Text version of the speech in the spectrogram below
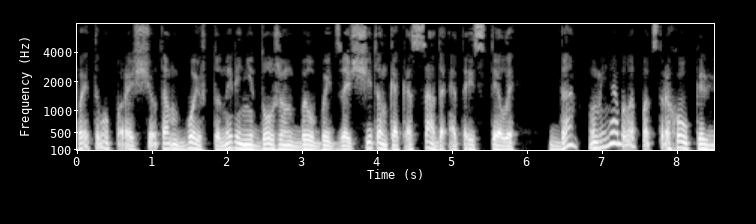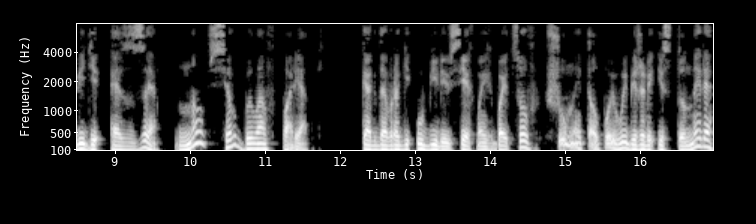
поэтому по расчетам бой в туннеле не должен был быть засчитан как осада этой стелы. Да, у меня была подстраховка в виде СЗ, но все было в порядке. Когда враги убили всех моих бойцов, шумной толпой выбежали из туннеля,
